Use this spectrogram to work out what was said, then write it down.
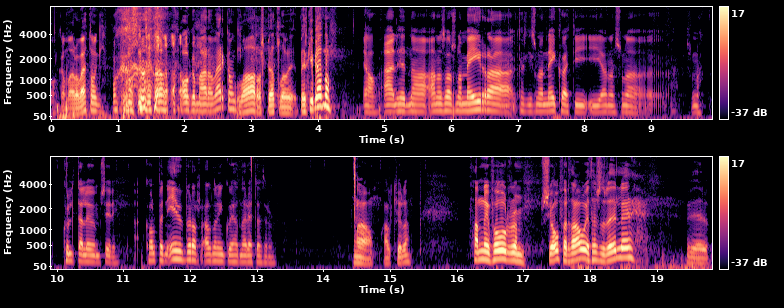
Okkar maður á vettvangi. Okkar maður á vergangi. Var að spjalla við Birki Bjarnar Já, en hérna annars var svona meira kannski svona neikvætt í, í annars svona svona kuldalegum sýri Kolbeinn yfirburar, Arnar Ingvi hérna rétt eftir hann Já, algjörlega. Þannig fórum sjóferð á í þessu reyðli Við erum,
